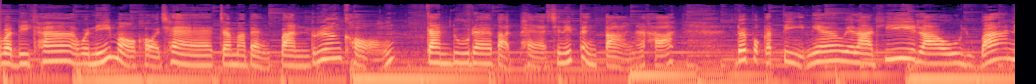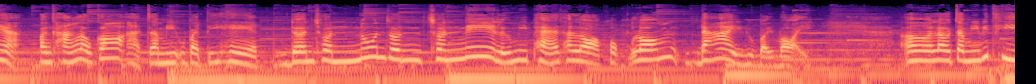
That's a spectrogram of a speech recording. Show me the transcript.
สวัสดีค่ะ วันนี้หมอขอแชร์จะมาแบ่งปันเรื่องของการดูแลบาดแผลชนิดต่างๆนะคะ โดยปกติเนี่ยเวลาที่เราอยู่บ้านเนี่ยบางครั้งเราก็อาจจะมีอุบัติเหตุ เดินชนนู่นจนชนนี่หรือมีแผลถลอกหกล้มได้อยู่บ่อยๆเเราจะมีวิธี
